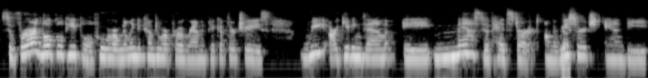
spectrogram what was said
So for our local people who are willing to come to our program and pick up their trees, we are giving them a massive head start on the research and the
